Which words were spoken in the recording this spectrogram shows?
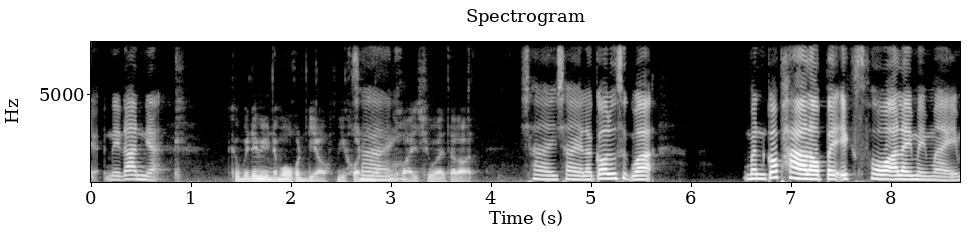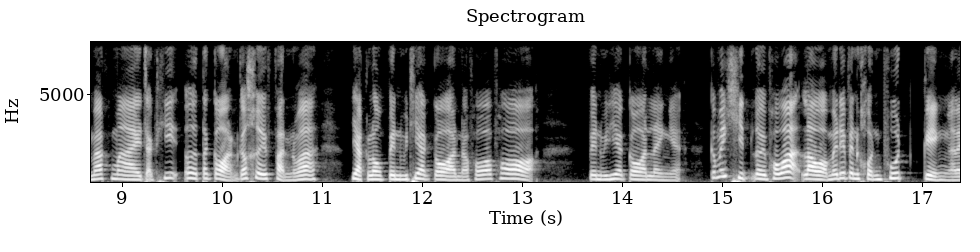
อะในด้านเนี้ยคือไม่ได้มีนโมคนเดียวมีคนใช่แบบคอยช่วยตลอด ใช่ใช่แล้วก็รู้สึกว่า มันก็พาเราไป explore อะไรใหม่ ๆ มากมาย จากที่เออแต่ก่อนก็เคยฝันว่าอยากลองเป็นวิทยากรนะเพราะว่าพ่อเป็นวิทยากรอะไรเงี้ยก็ไม่คิดเลยเพราะว่าเราอะไม่ได้เป็นคนพูดเก่งอะไร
